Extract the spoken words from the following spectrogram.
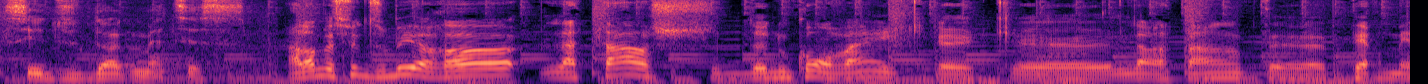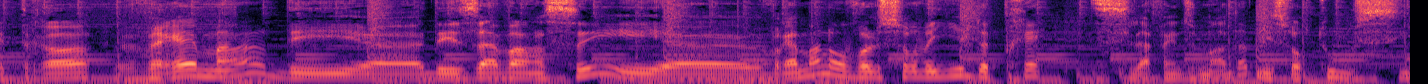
c'est du dogmatisme. Alors, M. Dubé aura la tâche de nous convaincre que, l'entente euh, permettra vraiment des, euh, des avancées et euh, vraiment, là, on va le surveiller de près d'ici la fin du mandat, mais surtout aussi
